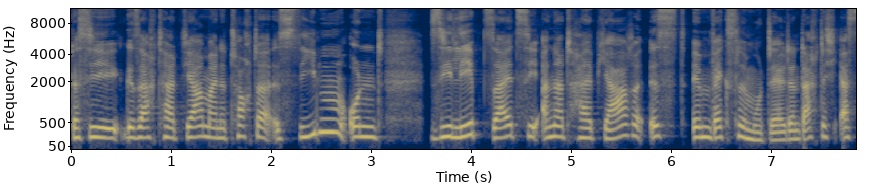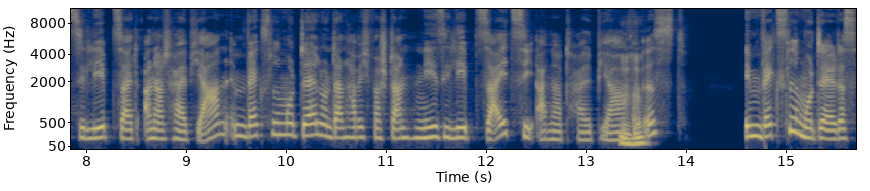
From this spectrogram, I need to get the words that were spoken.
dass sie gesagt hat, ja, meine Tochter ist sieben und sie lebt seit sie anderthalb Jahre ist im Wechselmodell. Dann dachte ich erst, sie lebt seit anderthalb Jahren im Wechselmodell und dann habe ich verstanden, nee, sie lebt seit sie anderthalb Jahre Mhm. ist im Wechselmodell. Das,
